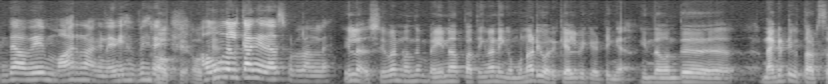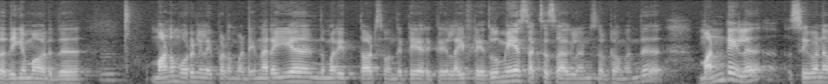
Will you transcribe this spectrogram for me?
இதாவே மாறுறாங்க நிறைய பேர். ஓகே அவங்களுக்காக ஏதாவது சொல்லலாம்ல? இல்லை சிவன் வந்து மெயினாக பார்த்தீங்கன்னா நீங்கள் முன்னாடி ஒரு கேள்வி கேட்டீங்க. இந்த வந்து நெகட்டிவ் தாட்ஸ் அதிகமாக வருது. மனம் ஒருநிலைப்பட மாட்டேங்குது. நிறைய இந்த மாதிரி தாட்ஸ் வந்துகிட்டே இருக்குது லைஃப்பில் எதுவுமே சக்ஸஸ் ஆகலைன்னு சொல்கிறவங்க வந்து மண்டேல சிவனை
